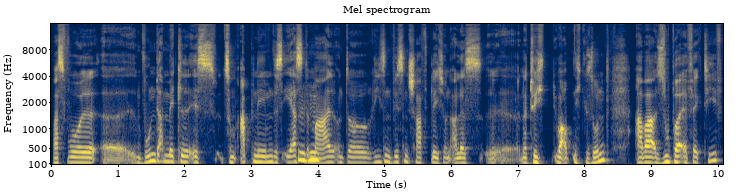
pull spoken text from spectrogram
was wohl äh, ein Wundermittel ist zum Abnehmen das erste mhm. Mal und äh, riesenwissenschaftlich und alles äh, natürlich überhaupt nicht gesund aber super effektiv.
